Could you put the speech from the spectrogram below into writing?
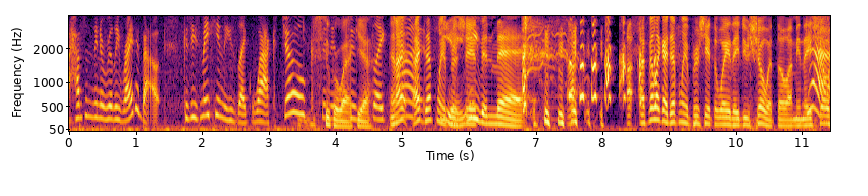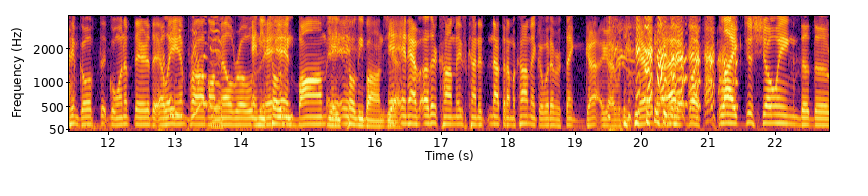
have something to really write about because he's making these like whack jokes. and Super it's whack, just, yeah. Like And I, I definitely he ain't appreciate. even mad. I, I feel like I definitely appreciate the way they do show it, though. I mean, they Yeah. showed him go up, the, going up there to the I LA mean, Improv on it. Melrose, And he totally- and bomb. Yeah, he totally bombs. Yeah. and, and have other comics kind of not that I'm a comic or whatever. Thank God I would be terrible at it, but like just showing the the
